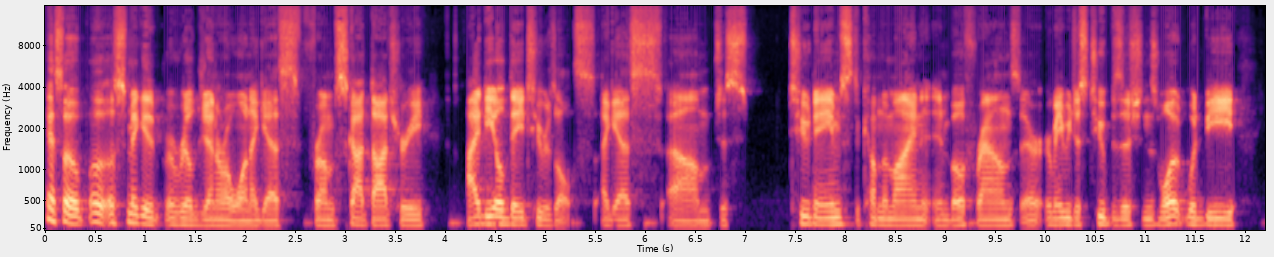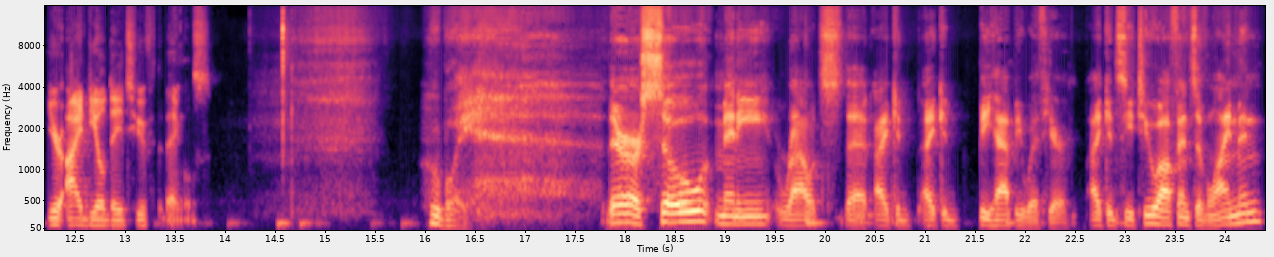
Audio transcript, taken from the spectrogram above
yeah, so let's make it a real general one, I guess, from Scott Daughtry ideal day two results, I guess. Um, just two names to come to mind in both rounds, or, or maybe just two positions. What would be your ideal day two for the Bengals? Oh boy, there are so many routes that I could I could be happy with here. I could see two offensive linemen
